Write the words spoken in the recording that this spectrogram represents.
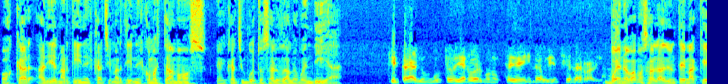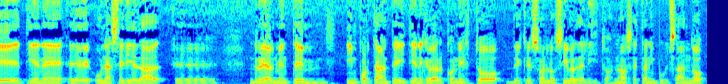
Oscar Ariel Martínez, Cachi Martínez. ¿Cómo estamos? Eh, Cachi, un gusto saludarlo. Buen día. ¿Qué tal? Un gusto dialogar con ustedes y la audiencia de la radio. Bueno, vamos a hablar de un tema que tiene eh, una seriedad eh, realmente mm, importante y tiene que ver con esto de que son los ciberdelitos, ¿no? Se están impulsando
